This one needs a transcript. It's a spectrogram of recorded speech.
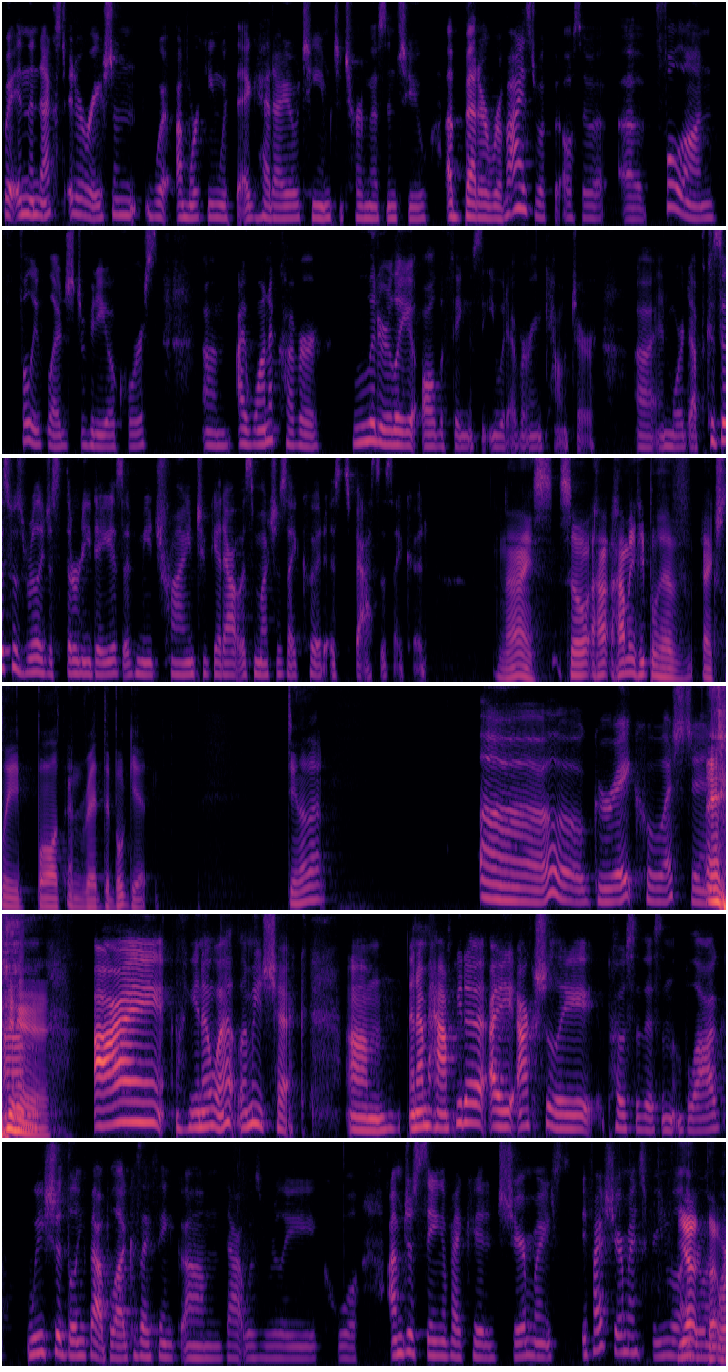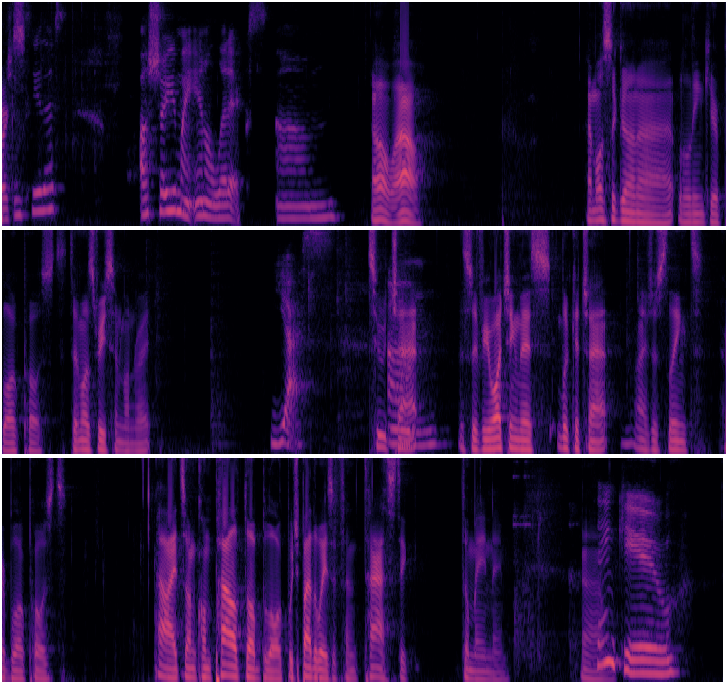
But in the next iteration, I'm working with the Egghead.io team to turn this into a better revised book, but also a, a full on, fully fledged video course. Um, I want to cover literally all the things that you would ever encounter uh, in more depth. Because this was really just 30 days of me trying to get out as much as I could, as fast as I could. Nice. So, how, how many people have actually bought and read the book yet? Do you know that? Oh, great question. Um, I, you know what? Let me check. Um, and I'm happy to. I actually posted this in the blog. We should link that blog because I think um, that was really cool. I'm just seeing if I could share my. If I share my screen, will Yeah, everyone that watching works. see this? I'll show you my analytics. Um, Oh, wow. I'm also going to link your blog post, the most recent one, right? yes. To chat. Um, So, if you're watching this, look at chat. I just linked her blog post. Ah, it's on compiled.blog, which, by the way, is a fantastic domain name. Um, thank you.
